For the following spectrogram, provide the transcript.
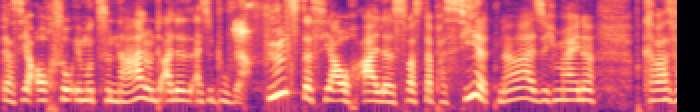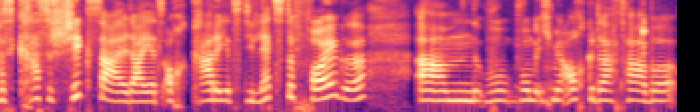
das ja auch so emotional und alles, also du ja. fühlst das ja auch alles, was da passiert, ne? Also ich meine, was, was krasses Schicksal da jetzt, auch gerade jetzt die letzte Folge, ähm, wo, wo ich mir auch gedacht habe,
